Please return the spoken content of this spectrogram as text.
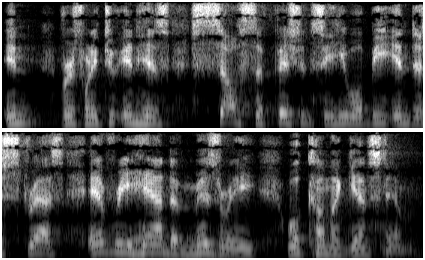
In verse 22, in his self-sufficiency, he will be in distress. Every hand of misery will come against him.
